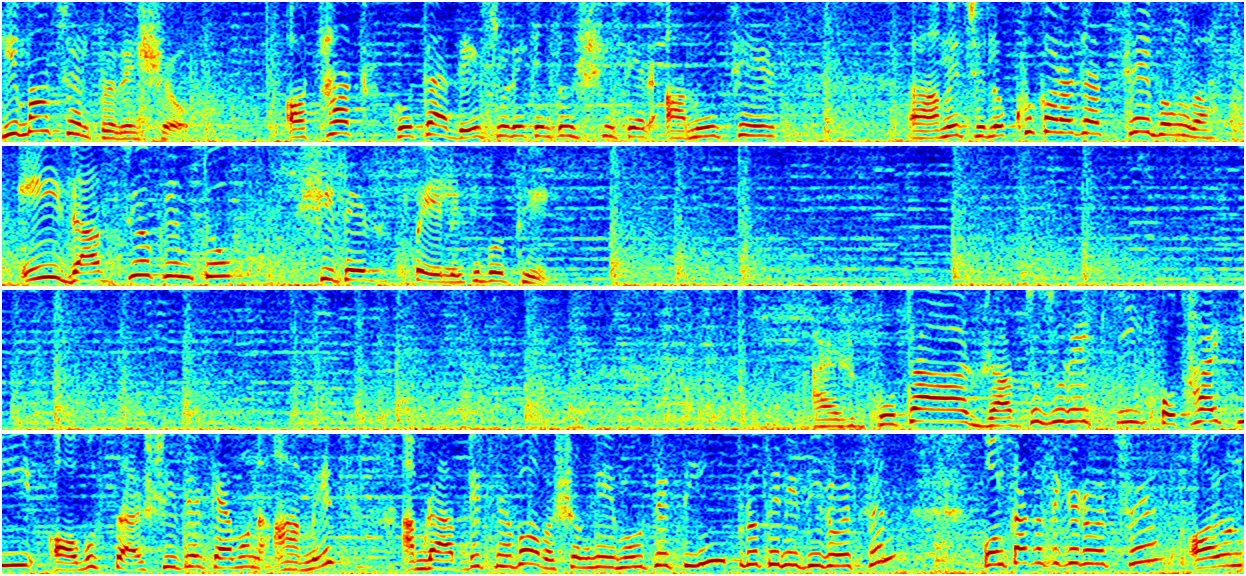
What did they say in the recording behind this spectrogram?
হিমাচল প্রদেশেও। অর্থাৎ গোটা দেশ জুড়ে কিন্তু শীতের আমেজের আমেজ লক্ষ্য করা যাচ্ছে এবং এই রাজ্যেও কিন্তু শীতের স্পেল ইতিমধ্যেই আর গোটা রাজ্য জুড়ে কি, কোথায় কি অবস্থা, শীতের কেমন আমেজ, আমরা আপডেট নেব। আমার সঙ্গে এই মুহূর্তে তিন প্রতিনিধি রয়েছেন। কলকাতা থেকে রয়েছে অয়ন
